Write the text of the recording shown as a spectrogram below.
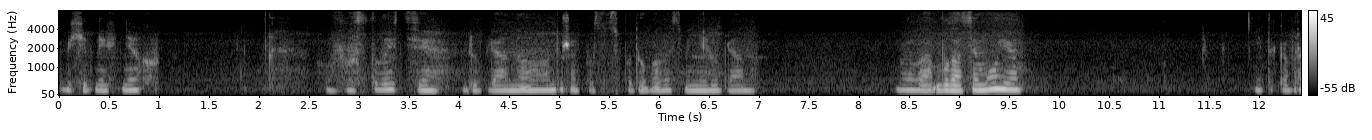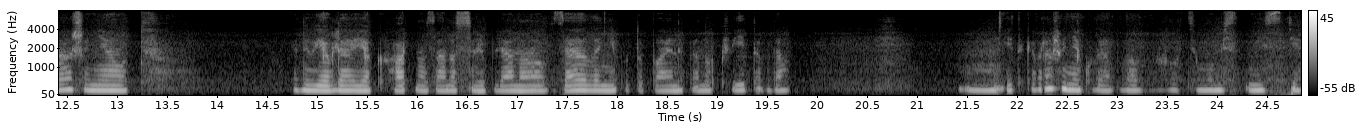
вихідних днях в столиці Любляна. Дуже сподобалась мені Любляна. Була, була зимою. І таке враження, от я не уявляю, як гарно зараз Любляна в зелені потопає, напевно, в квітах, да? І таке враження, коли я була в цьому місті,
